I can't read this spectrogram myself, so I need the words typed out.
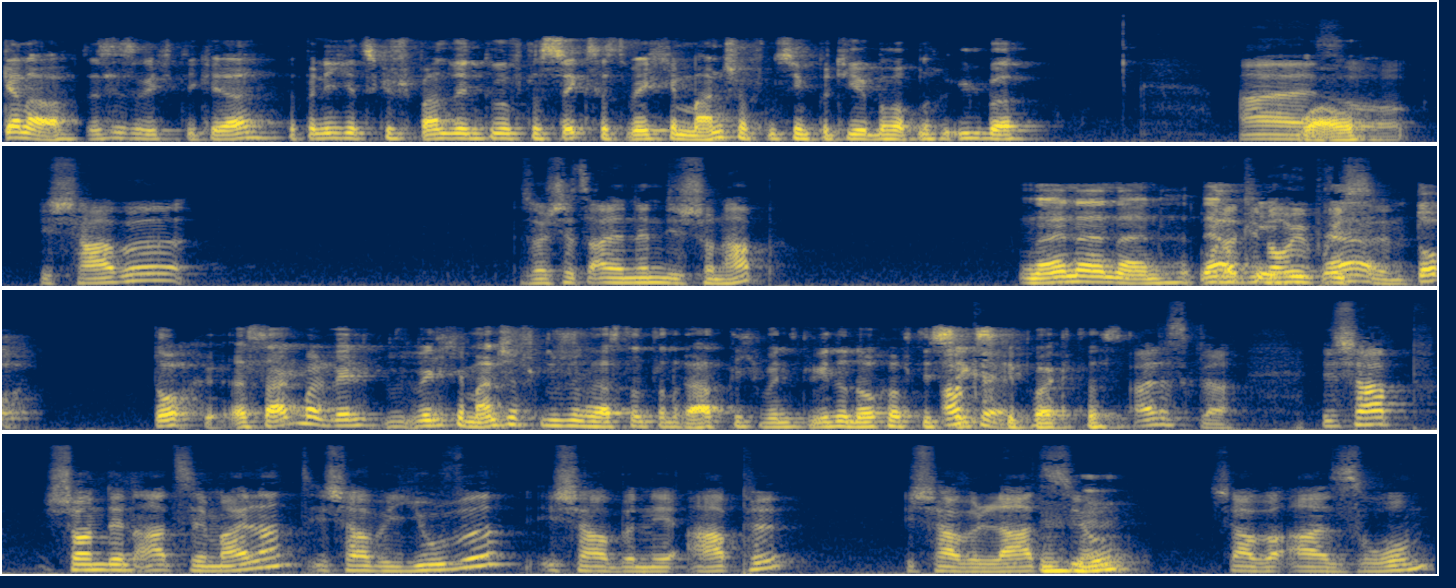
Genau, das ist richtig, ja. Da bin ich jetzt gespannt, wenn du auf der 6 hast, welche Mannschaften sind bei dir überhaupt noch über? Also, Wow. ich habe. Soll ich jetzt alle nennen, die ich schon hab? Nein, nein, nein. Ja, Oder die noch übrig ja, sind. Doch, doch. Äh, Sag mal, wel, welche Mannschaften du schon hast und dann rate ich, wenn, wenn du noch auf die 6 Okay. gepackt hast. Alles klar. Ich habe schon den AC Mailand, ich habe Juve, ich habe Neapel, ich habe Lazio, Mhm. ich habe AS Rom,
